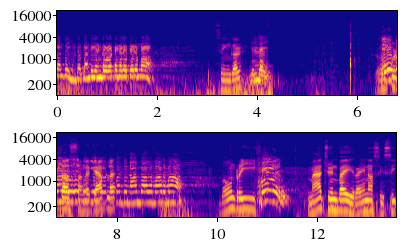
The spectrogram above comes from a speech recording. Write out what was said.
பந்து. இந்த பந்து இரண்டு ஓட்டங்களை பெறுமா? சிங்கிள். இல்லை. அங்கே கேப்பில் boundary match win by Raina CC.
